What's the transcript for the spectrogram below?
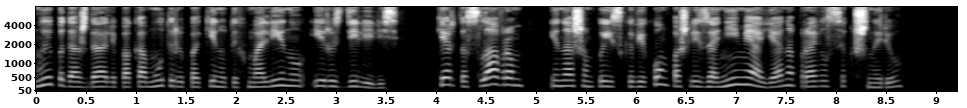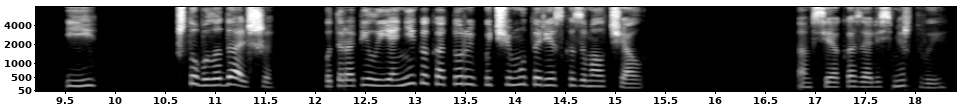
Мы подождали, пока муторы покинут их малину и разделились. Керта с Лавром и нашим поисковиком пошли за ними, а я направился к шнырю. И? Что было дальше? Поторопила я Ника, который почему-то резко замолчал. Там все оказались мертвы.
